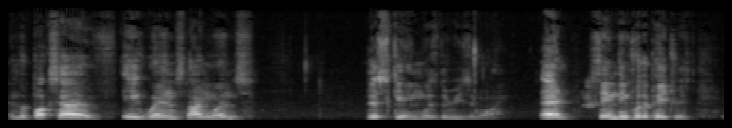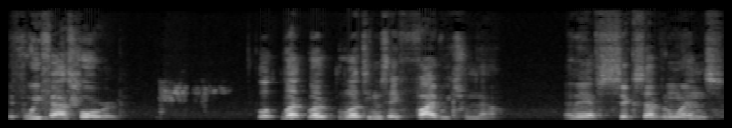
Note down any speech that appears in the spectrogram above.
and the Bucs have eight wins, nine wins, this game was the reason why. And same thing for the Patriots. If we fast forward, let, let, let, let's even say five weeks from now, and they have six, seven wins,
